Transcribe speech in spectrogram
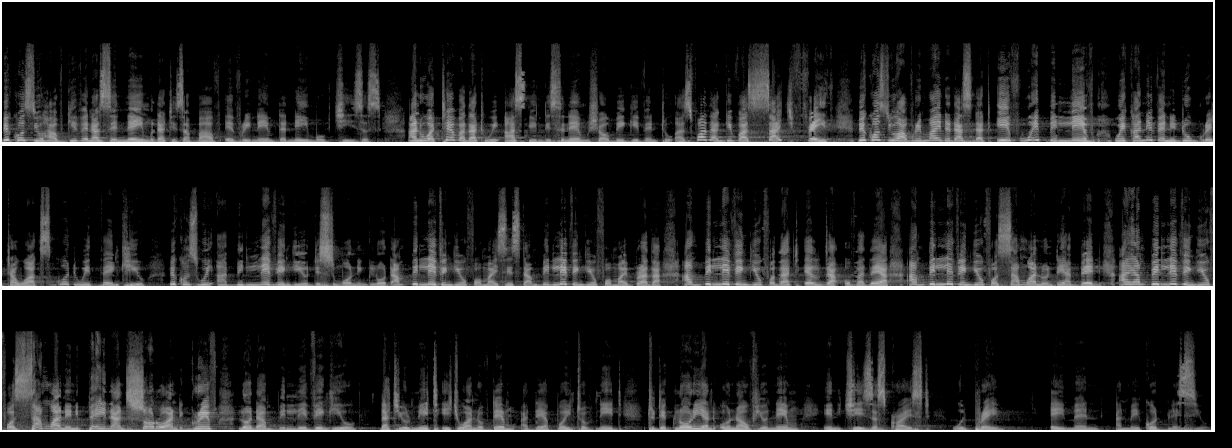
Because you have given us a name that is above every name, the name of Jesus. And whatever that we ask in this name shall be given to us. Father, give us such faith because you have reminded us that if we believe, we can even do greater works. God, we thank you because we are believing you this morning, Lord. I'm believing you for my sister. I'm believing you for my brother. I'm believing you for that elder over there. I'm believing you for someone on their bed. I am believing you for someone in pain and sorrow and grief. Lord, I'm believing you that you'll meet each one of them at their point of need. To the glory and honor of your name, in Jesus Christ, we pray. Amen. And may God bless you.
